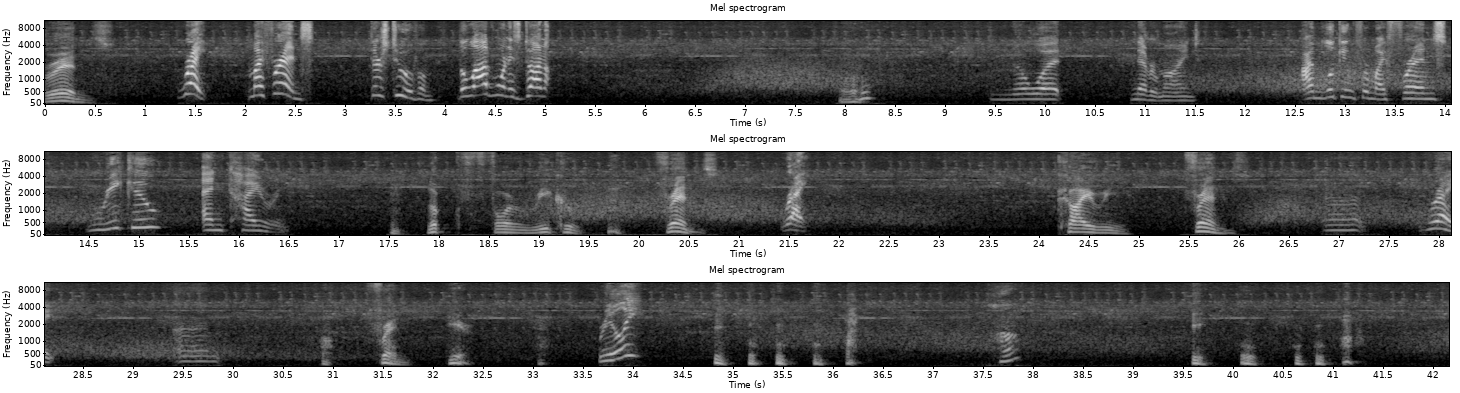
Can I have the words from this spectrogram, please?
Friends. Right, my friends. There's two of them. The loud one is Don. Oh? Uh-huh. You know what? Never mind. I'm looking for my friends Riku and Kairi. Hmm. Look for Riku. Hmm. Friends. Right. Kairi. Friends. Uh, right. Um, Oh, friend. Here. really? Huh?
